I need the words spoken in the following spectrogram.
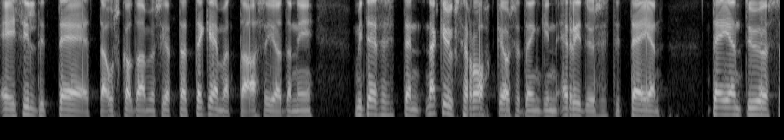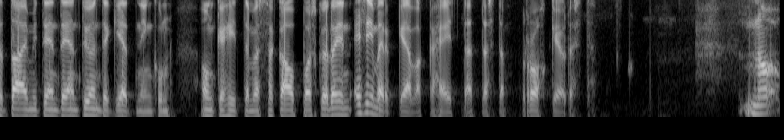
ei silti tee, että uskaltaa myös jättää tekemättä asioita, niin miten se sitten, näkyykö se rohkeus jotenkin erityisesti teidän, teidän työssä tai miten teidän työntekijät niin kun on kehittämässä kauppaa? Olisiko jotain esimerkkejä vaikka heittää tästä rohkeudesta? No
